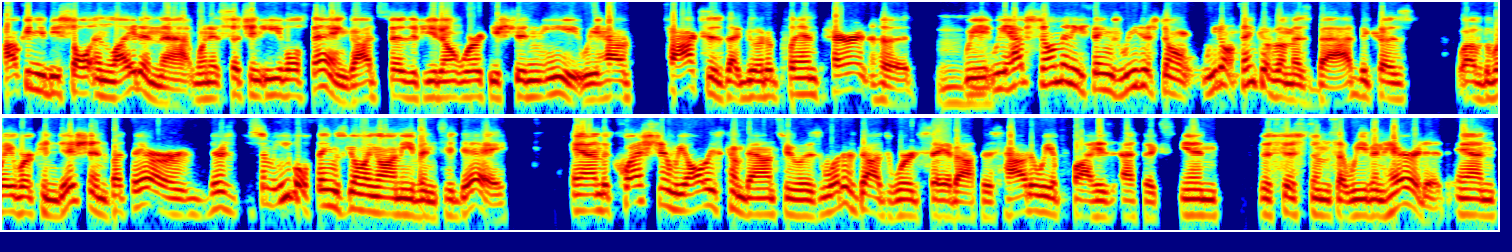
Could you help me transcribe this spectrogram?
how can you be salt and light in that when it's such an evil thing? God says if you don't work, you shouldn't eat. We have taxes that go to Planned Parenthood. Mm-hmm. We, we have so many things we just don't we don't think of them as bad because of the way we're conditioned, but there are there's some evil things going on even today. And the question we always come down to is what does God's word say about this? How do we apply his ethics in the systems that we've inherited. And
